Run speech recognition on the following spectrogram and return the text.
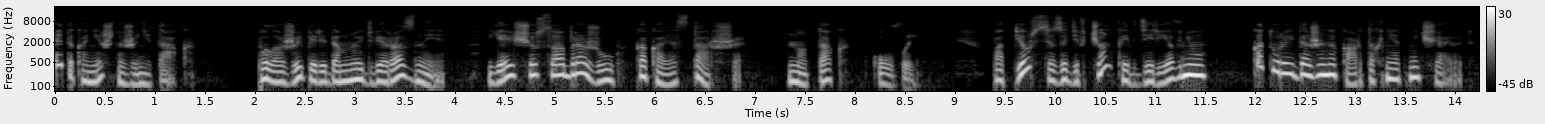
Это, конечно же, не так. Положи передо мной две разные, я еще соображу, какая старше. Но так, увы. Попёрся за девчонкой в деревню, которой даже на картах не отмечают.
